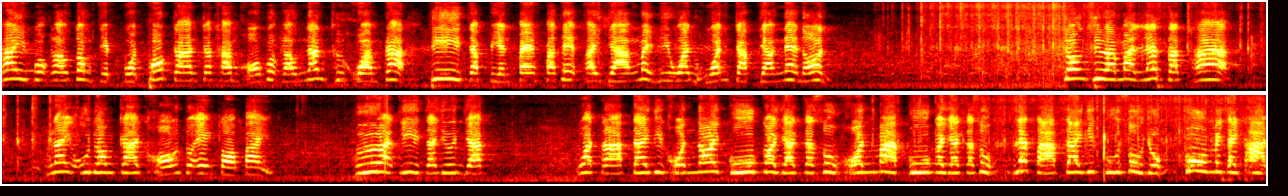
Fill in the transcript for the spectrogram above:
ให้พวกเราต้องเจ็บปวดเพราะการกระทำของพวกเรานั่นคือความกล้าที่จะเปลี่ยนแปลงประเทศไทยอย่างไม่มีวันหวนกลับอย่างแน่นอน จงเชื่อมั่นและศรัทธาในอุดมการณ์ของตัวเองต่อไป เพื่อที่จะยืนหยัดว่าตราบใดที่คนน้อยกูก็ยากจะสู้คนมากกูก็ยากจะสู้ และตราบใดที่กูสู้อยู่ กูไม่ใช่ทาส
